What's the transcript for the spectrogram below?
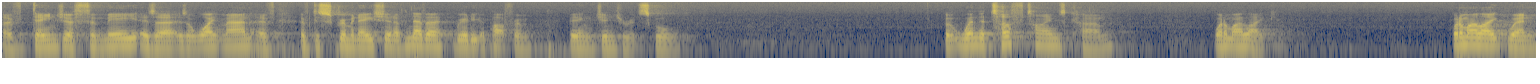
of danger for me as a, as a white man, of, of discrimination. I've never really, apart from being ginger at school. But when the tough times come, what am I like? What am I like when,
